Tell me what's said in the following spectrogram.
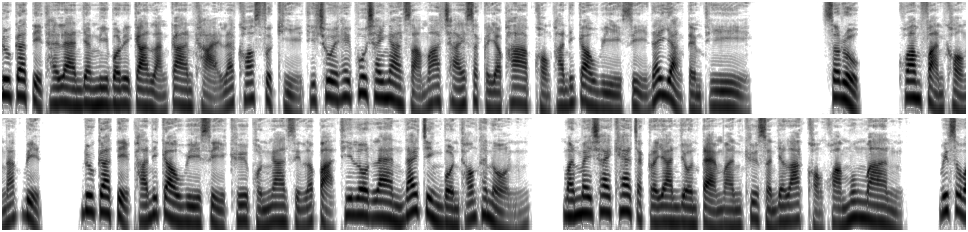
ดูกาติไทยแลนด์ยังมีบริการหลังการขายและคอร์สฝึกขี่ที่ช่วยให้ผู้ใช้งานสามารถใช้ศักยภาพของพานิเกา V4 ได้อย่างเต็มที่ สรุป ความฝันของนักบิด ดูกาติพานิเกา V4 คือผลงานศิลปะที่โลดแล่นได้จริงบนท้องถนน มันไม่ใช่แค่จักรยานยนต์แต่มันคือสัญลักษณ์ของความมุ่งมั่น วิศว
